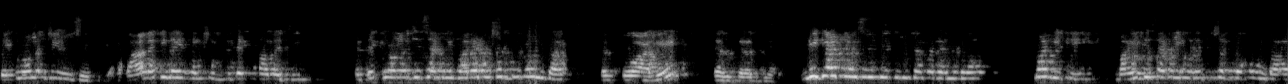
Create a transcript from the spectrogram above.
टेक्नॉलॉजी यूज होती आता आला की नाही शब्द टेक्नॉलॉजी तर टेक्नॉलॉजीसाठी मराठी शब्द कोणता? तर तो आहे तंत्रज्ञान. मी काय पोहोचवते तुमच्यापर्यंत? माहिती. माहितीसाठी इंग्रजी शब्द कोणता?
